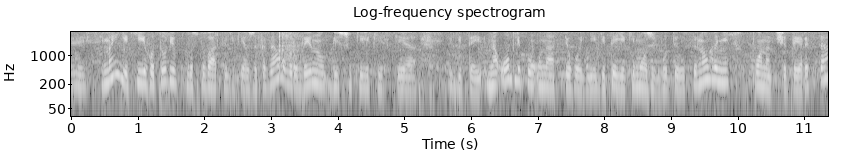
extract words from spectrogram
е, сімей, які готові влаштувати, як я вже казала, в родину більшу кількість дітей. На обліку у нас сьогодні дітей, які можуть бути усиновлені, понад 400,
